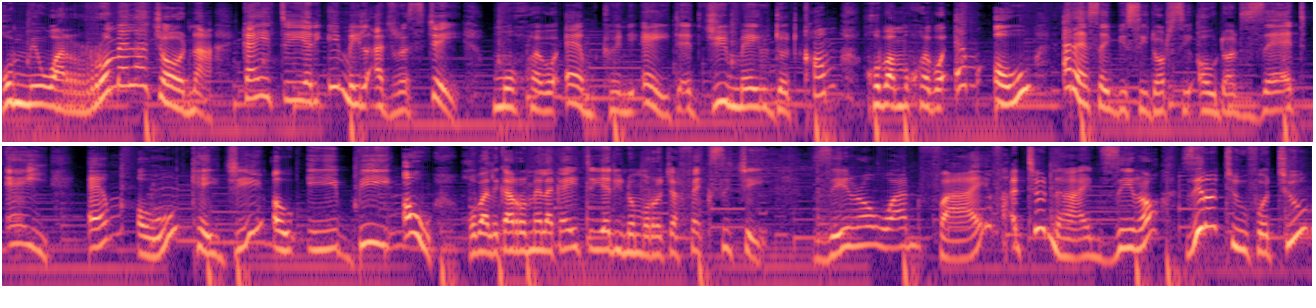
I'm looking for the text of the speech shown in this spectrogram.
gomme wa romela tšona ka e tee ya di-email address tše mokgwebo m28 at gmail com goba mokgwebo mo at sabc co za mokgoebo goba le ka romela ka e tee ya dinomoro tša fax tše 015-290-0242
